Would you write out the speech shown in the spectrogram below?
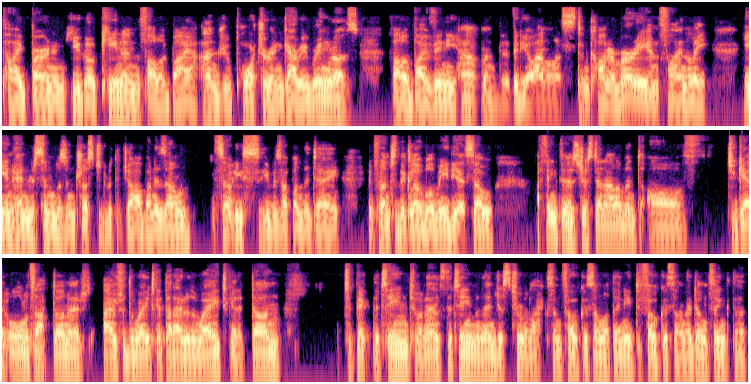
Tadhg Beirne and Hugo Keenan, followed by Andrew Porter and Garry Ringrose, followed by Vinny Hammond, the video analyst, and Conor Murray. And finally, Iain Henderson was entrusted with the job on his own. So he's, he was up on the day in front of the global media. So I think there's just an element of to get all of that done out, out of the way, to get that out of the way, to get it done to pick the team, to announce the team, and then just to relax and focus on what they need to focus on. I don't think that,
